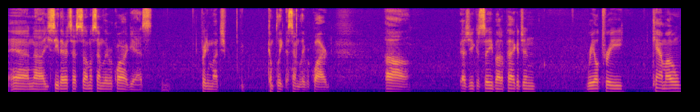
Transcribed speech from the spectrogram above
and uh, you see there it says some assembly required. Yes, pretty much complete assembly required. Uh, as you can see by the packaging, Realtree camo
